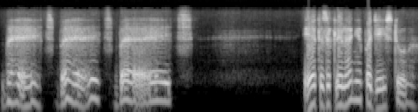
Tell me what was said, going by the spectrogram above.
«Бейтс, Бейтс, Бейтс!» И это заклинание подействовало.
